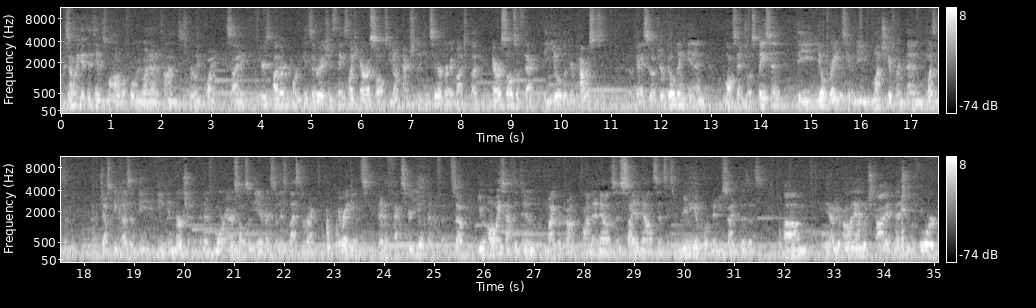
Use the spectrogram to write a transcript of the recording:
Because I want to get to Tim's model before we run out of time. This is really quite exciting. Here's other important considerations, things like aerosols you don't actually consider very much, but aerosols affect the yield of your power system. Okay, so if you're building in Los Angeles Basin, the yield rate is going to be much different than Pleasanton just because of the, the inversion. And there's more aerosols in the air, and so there's less direct irradiance, and it affects your yield benefit. So you always have to do microclimate analysis, site analysis. It's really important to do site visits. Um, you know, your O&M, which Ty mentioned before,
